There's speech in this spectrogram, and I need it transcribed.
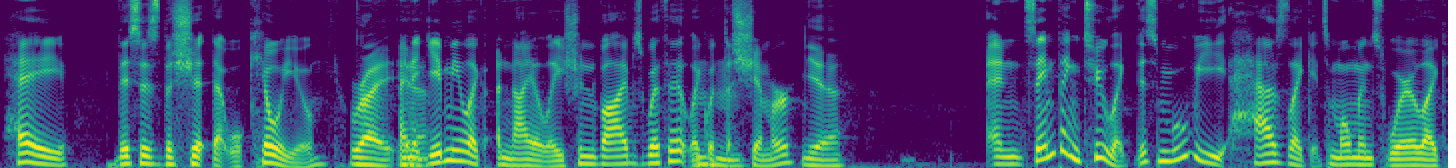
hey this is the shit that will kill you right and yeah. Mm-hmm. it gave me like annihilation vibes with it like with the shimmer yeah and same thing too like this movie has like its moments where like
